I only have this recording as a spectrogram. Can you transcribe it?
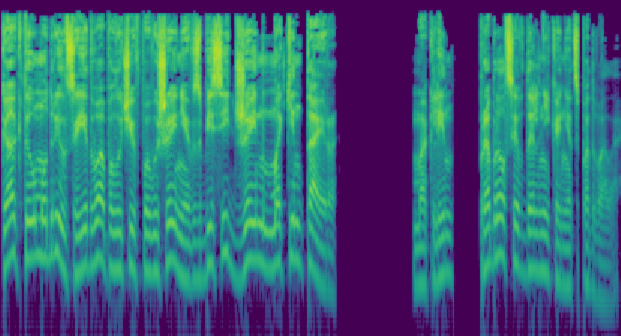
как ты умудрился, едва получив повышение, взбесить Джейн Макинтайр?» Маклин пробрался в дальний конец подвала.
